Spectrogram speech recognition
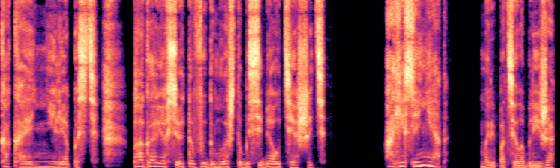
Какая нелепость. Полагаю, я все это выдумала, чтобы себя утешить». «А если нет?» — Мэри подсела ближе.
